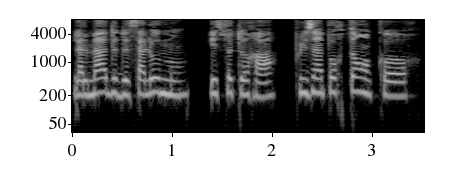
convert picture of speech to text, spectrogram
l'almade de Salomon, etc. Plus important encore,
